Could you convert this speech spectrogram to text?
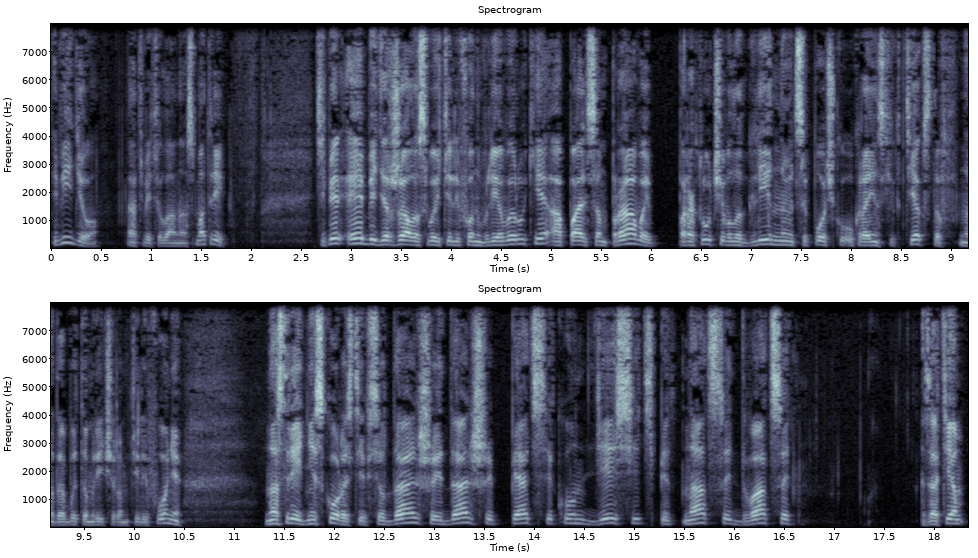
«Видео», — ответила она. «Смотри». Теперь Эбби держала свой телефон в левой руке, а пальцем правой прокручивала длинную цепочку украинских текстов на добытом Ричардом телефоне на средней скорости все дальше и дальше, пять секунд, десять, пятнадцать, двадцать... Затем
